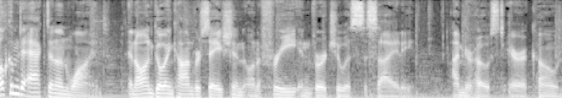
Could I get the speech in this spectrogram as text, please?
Welcome to Acton Unwind, an ongoing conversation on a free and virtuous society. I'm your host, Eric Kohn.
